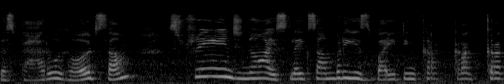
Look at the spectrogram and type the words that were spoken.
the sparrow heard some strange noise like somebody is biting, crack, crack, crack.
